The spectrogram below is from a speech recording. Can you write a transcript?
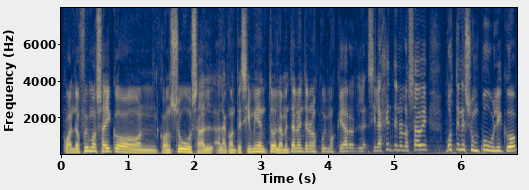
cuando fuimos ahí con, con Sus al, al acontecimiento, lamentablemente no nos pudimos quedar. La- Si la gente no lo sabe, vos tenés un público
